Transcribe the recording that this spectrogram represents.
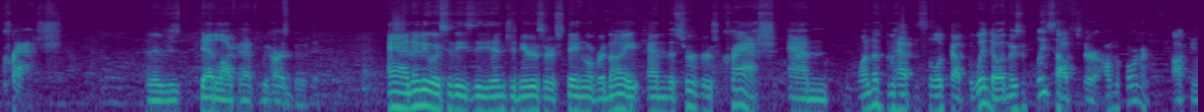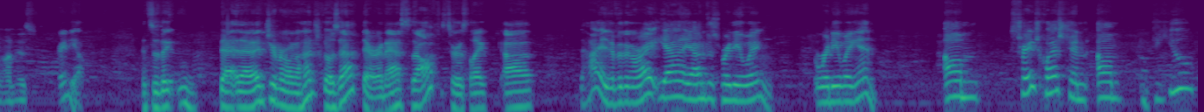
crash, and they would just deadlock and have to be hard booted. And anyway, so these these engineers are staying overnight, and the servers crash, and one of them happens to look out the window, and there's a police officer on the corner talking on his radio. And so they, that, that engineer on a hunch goes out there and asks the officers, like, uh, "Hi, is everything all right? Yeah, yeah, I'm just radioing, radioing in." Um, strange question. Um, do you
